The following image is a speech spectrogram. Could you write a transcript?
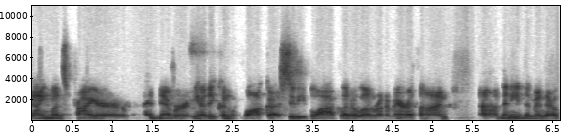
nine months prior had never, you know, they couldn't walk a city block, let alone run a marathon. Uh, many of them in their,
